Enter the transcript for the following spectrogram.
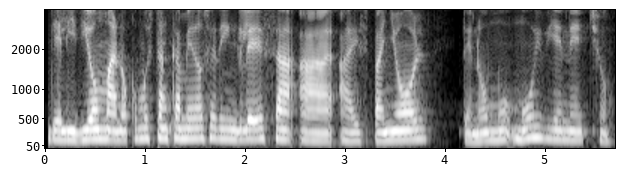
del idioma, ¿no? Cómo están cambiándose de inglés a, español, ¿no? Muy, bien hecho.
